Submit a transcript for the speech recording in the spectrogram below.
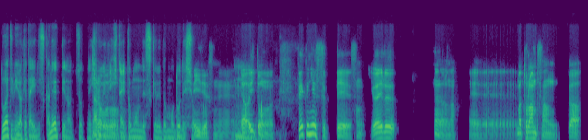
どうやって見分けたらいいですかねっていうのをちょっとね、広げていきたいと思うんですけれども、どうでしょうか？いいですね。うんいや、いいと思います。フェイクニュースって、そのいわゆる、なんだろうな、えーまあ、トランプさんが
